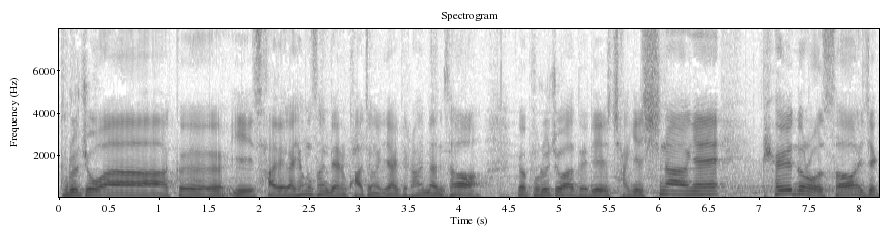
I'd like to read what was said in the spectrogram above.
부르주아 그 이 사회가 형성되는 과정을 이야기를 하면서 그 부르주아들이 자기 신앙의 표현으로서 이제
